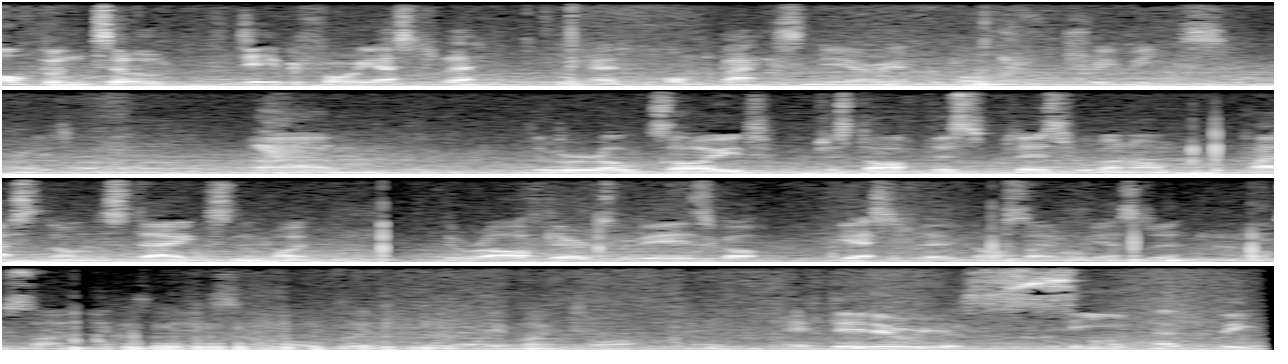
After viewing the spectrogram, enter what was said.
Up until the day before yesterday, we had humpbacks in the area for about three weeks, right? Um, they were outside just off this place we're going on, passing on the stags and what. They were off there two days ago. Yesterday, no sign of yesterday, no sign yet today, so hopefully they might talk. If they do, you'll see a big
